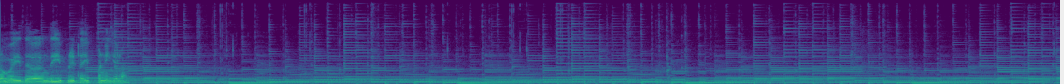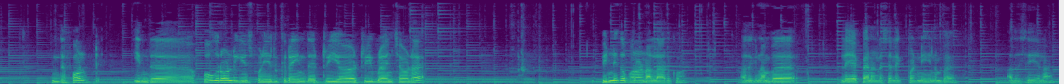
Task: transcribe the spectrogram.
நம்ம இதை வந்து இப்படி டைப் பண்ணிக்கலாம். இந்த ஃபாண்ட் இந்த ஃபோக்ரவுண்டுக்கு யூஸ் பண்ணியிருக்கிற இந்த ட்ரீயா ட்ரீ பிரான்ச்சோட பின்னுக்கு போனால் நல்லாயிருக்கும் அதுக்கு நம்ம லேயர் பேனலை செலக்ட் பண்ணி நம்ம அதை செய்யலாம்.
